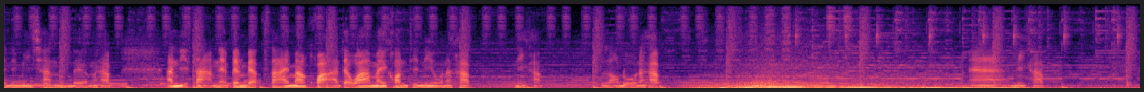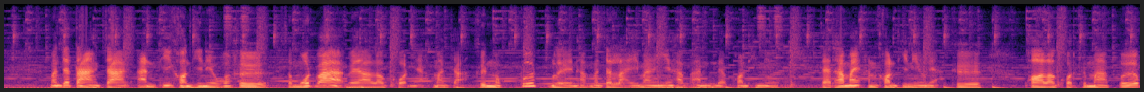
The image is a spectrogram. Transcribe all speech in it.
animation เหมือนเดิมนะครับ อันที่3เนี่ยเป็นแบบซ้ายมาขวาแต่ว่าไม่ continue นะครับ นี่ครับ ลองดูนะครับ อ่า นี่ครับ มันจะต่างจากอันที่ continue ก็คือ สมมติว่าเวลาเรากดเนี่ย มันจะขึ้นมาปึ๊บเลยนะครับ มันจะไหลมาอย่างนี้นครับ อันแบบ continue แต่ถ้าไม่ uncontinue เนี่ย คือ พอเรากดขึ้นมาปุ๊บ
